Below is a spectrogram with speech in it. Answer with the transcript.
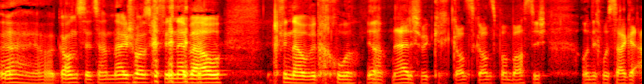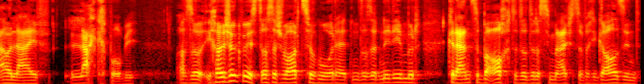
Äh, ja, ganz dezent. Nein, Spaß, ich finde eben auch, ich finde auch wirklich cool. Ja. Nein, das ist wirklich ganz, ganz bombastisch. Und ich muss sagen, auch live, leck Bobby. Also ich habe schon gewusst, dass er schwarzen Humor hat und dass er nicht immer Grenzen beachtet oder dass sie meistens einfach egal sind.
